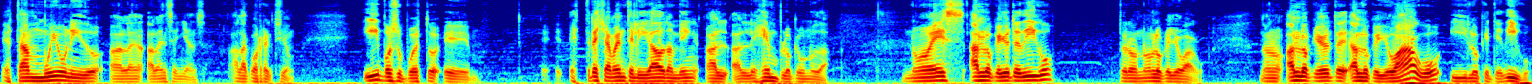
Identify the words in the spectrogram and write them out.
está muy unido a la, a la enseñanza, a la corrección. Y por supuesto, eh, estrechamente ligado también al, al ejemplo que uno da. No es haz lo que yo te digo, pero no lo que yo hago. No, no, haz lo que yo haz lo que yo hago y lo que te digo.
